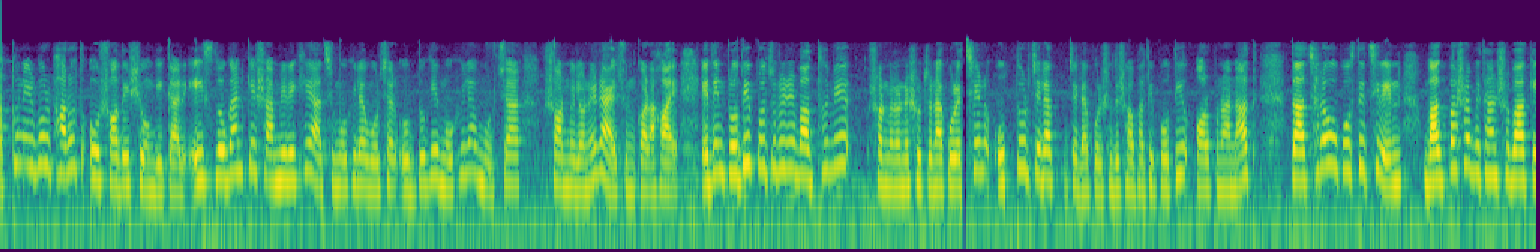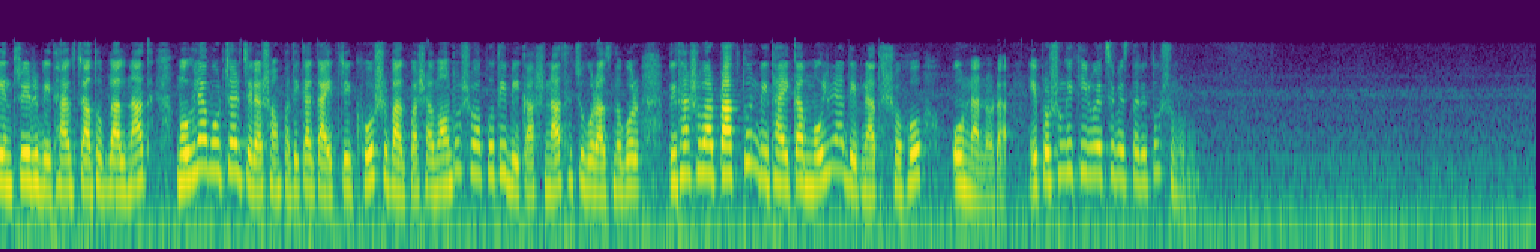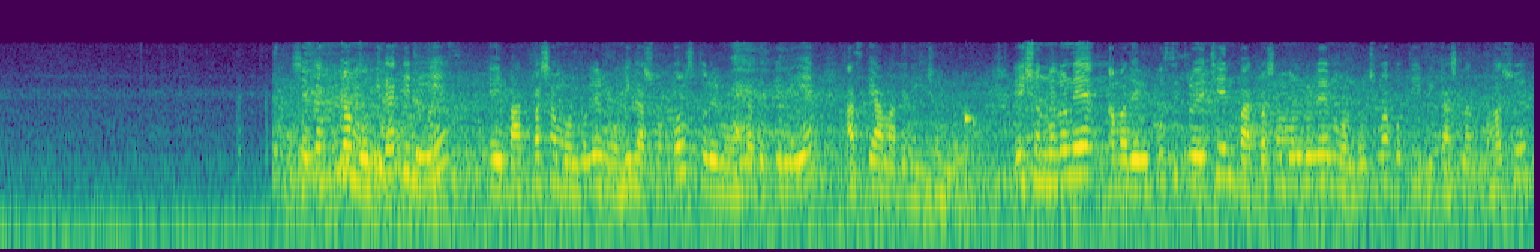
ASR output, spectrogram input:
আত্মনির্ভর ভারত ও স্বদেশী অঙ্গীকার। এই স্লোগানকে সামনে রেখে আজ মহিলা মোর্চার উদ্যোগে মহিলা মোর্চা সম্মেলনের আয়োজন করা হয়। এদিন প্রদীপ প্রজ্বলনের মাধ্যমে সম্মেলনের সূচনা করেছেন উত্তর জেলা জেলা পরিষদের সভাধিপতি অর্পণা নাথ। তাছাড়াও উপস্থিত ছিলেন বাগবাসা বিধানসভা কেন্দ্রের বিধায়ক যাদবলাল নাথ, মহিলা মোর্চার জেলা সম্পাদিকা গায়ত্রী ঘোষ বাগবাসা মণ্ডল সভাপতি বিকাশ নাথ, যুবরাজনগর বিধানসভার প্রাক্তন বিধায়িকা মলিনা দেবনাথ সহ অন্যান্যরা। এ প্রসঙ্গে কি রয়েছে বিস্তারিত শুনুন। সেটা পুরো মহিলাকে নিয়ে, এই বাগবাসা মণ্ডলের মহিলা, সকল স্তরের মহিলাদেরকে নিয়ে আজকে আমাদের এই সম্মেলন। এই সম্মেলনে আমাদের উপস্থিত রয়েছেন বাগবাসা মণ্ডলের মণ্ডল সভাপতি বিকাশনাথ মহাশয়,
